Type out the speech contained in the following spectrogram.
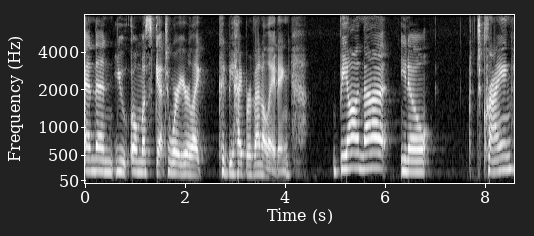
and then you almost get to where you're like could be hyperventilating. Beyond that, you know, crying,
